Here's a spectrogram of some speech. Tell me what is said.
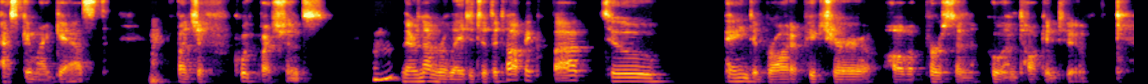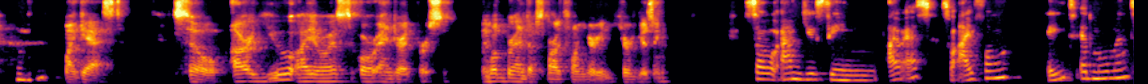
asking my guest a bunch of quick questions. Mm-hmm. They're not related to the topic, but to paint a broader picture of a person who I'm talking to, mm-hmm. my guest. So, are you iOS or Android person? What brand of smartphone you're you're using? So I'm using iOS, so iPhone 8 at the moment.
